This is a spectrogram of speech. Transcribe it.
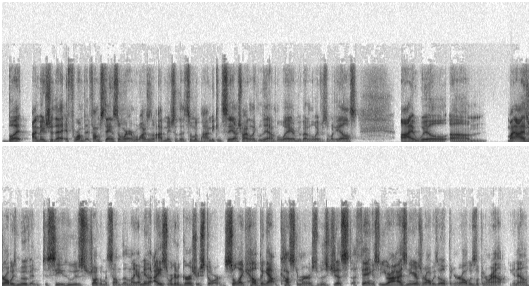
But I make sure that if we're if I'm staying somewhere and watching, I make sure that someone behind me can see. I try to like lean out of the way or move out of the way for somebody else. I will. um my eyes are always moving to see who is struggling with something. Like, I mean, I used to work at a grocery store. So like helping out customers was just a thing. So your eyes and ears are always open. You're always looking around, you know?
